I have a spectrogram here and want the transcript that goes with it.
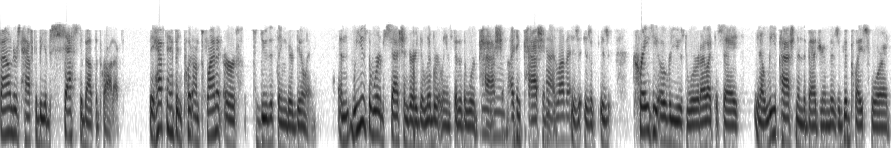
founders have to be obsessed about the product they have to have been put on planet Earth to do the thing they're doing. And we use the word obsession very deliberately instead of the word mm-hmm. passion. Mm-hmm. I think passion I is, love it. is, is, a, is a crazy overused word. I like to say, you know, leave passion in the bedroom. There's a good place for it.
